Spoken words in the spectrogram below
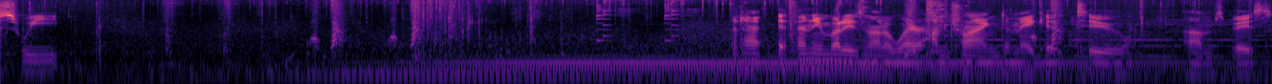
Sweet. But if anybody's not aware, I'm trying to make it to um, space.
